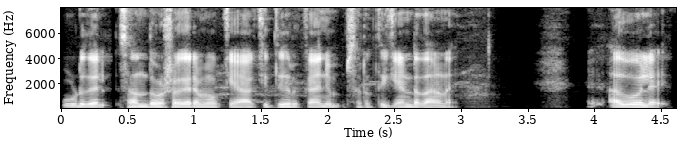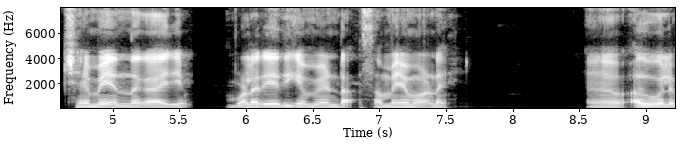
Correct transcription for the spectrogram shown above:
കൂടുതൽ സന്തോഷകരമൊക്കെ ആക്കി തീർക്കാനും ശ്രദ്ധിക്കേണ്ടതാണ്. അതുപോലെ ക്ഷമ എന്ന കാര്യം വളരെയധികം വേണ്ട സമയമാണ്. അതുപോലെ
